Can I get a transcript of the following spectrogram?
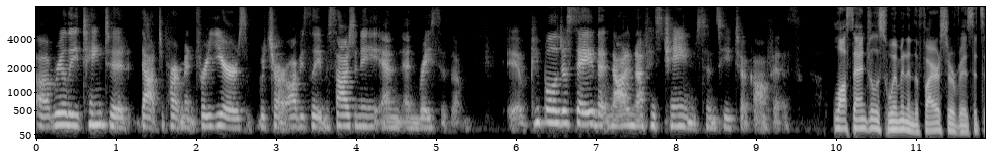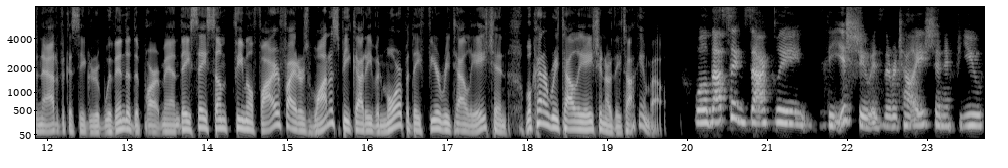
uh, really tainted that department for years, which are obviously misogyny and, and racism. Uh, people just say that not enough has changed since he took office. Los Angeles Women in the Fire Service, it's an advocacy group within the department. They say some female firefighters want to speak out even more, but they fear retaliation. What kind of retaliation are they talking about? Well, that's exactly the issue is the retaliation. If you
